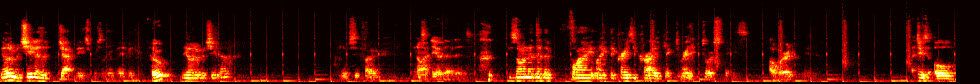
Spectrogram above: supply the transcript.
Lyoto Machida is a Japanese Brazilian baby. Who? Lyoto Machida, UFC fighter. No idea who that is. He's the one that did the flying, like the crazy karate kick to Randy Couture's face. A word. That dude's old.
